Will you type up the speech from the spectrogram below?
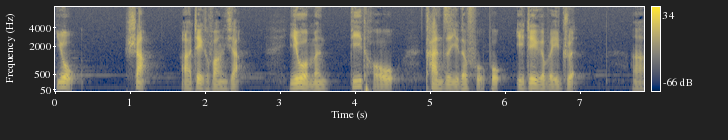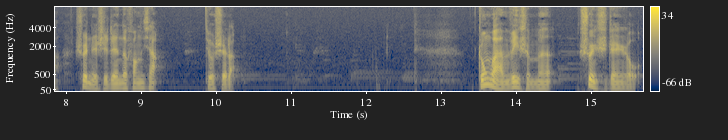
右上啊这个方向，以我们低头看自己的腹部，以这个为准啊，顺着时针的方向。就是了。中脘为什么顺时针揉，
